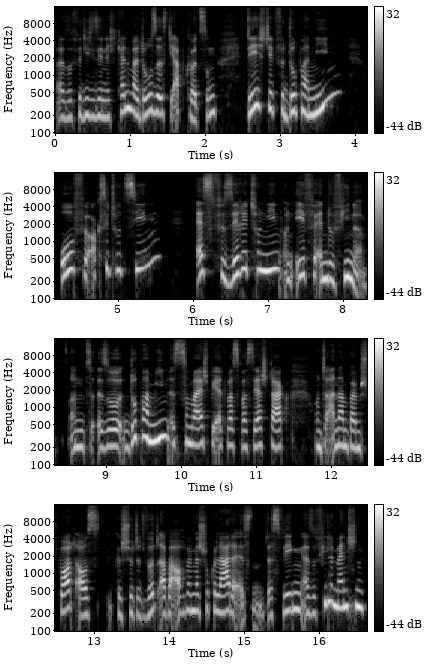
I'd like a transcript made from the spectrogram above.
Also für die, die sie nicht kennen, weil Dose ist die Abkürzung. D steht für Dopamin, O für Oxytocin, S für Serotonin und E für Endorphine. Und also Dopamin ist zum Beispiel etwas, was sehr stark unter anderem beim Sport ausgeschüttet wird, aber auch wenn wir Schokolade essen. Deswegen, also viele Menschen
